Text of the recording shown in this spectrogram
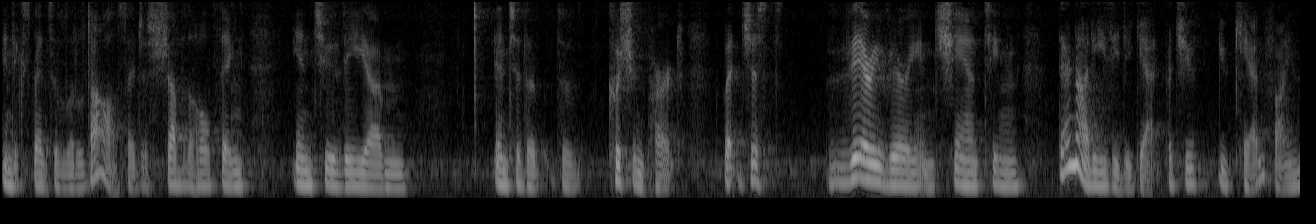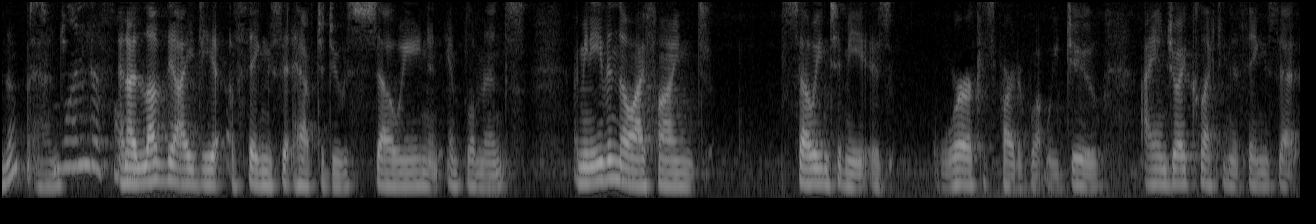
inexpensive little dolls. I just shoved the whole thing into the um, into the, the cushion part, but just very, very enchanting. They're not easy to get, but you, you can find them. Just and, wonderful. and I love the idea of things that have to do with sewing and implements. I mean, even though I find sewing to me is work, it's part of what we do, I enjoy collecting the things that,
